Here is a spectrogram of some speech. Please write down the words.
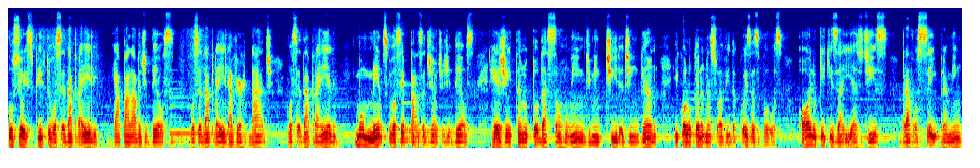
O seu espírito você dá para ele é a palavra de Deus. Você dá para ele a verdade. Você dá para ele momentos que você passa diante de Deus, rejeitando toda ação ruim, de mentira, de engano e colocando na sua vida coisas boas. Olha o que, que Isaías diz para você e para mim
